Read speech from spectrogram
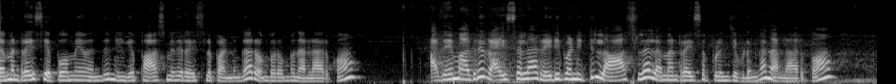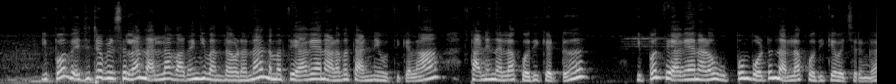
லெமன் ரைஸ் எப்போவுமே வந்து நீங்கள் பாஸ்மதி ரைஸில் பண்ணுங்கள் ரொம்ப ரொம்ப நல்லாயிருக்கும் அதே மாதிரி ரைஸ் எல்லாம் ரெடி பண்ணிவிட்டு லாஸ்ட்டில் லெமன் ரைஸை புழிஞ்சு விடுங்க. நல்லாயிருக்கும் இப்போ வெஜிடபிள்ஸ் எல்லாம் நல்லா வதங்கி வந்த உடனே நம்ம தேவையான அளவு தண்ணி ஊற்றிக்கலாம் தண்ணி நல்லா கொதிக்கட்டும் இப்போ தேவையான அளவு உப்பும் போட்டு நல்லா கொதிக்க வச்சுருங்க.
